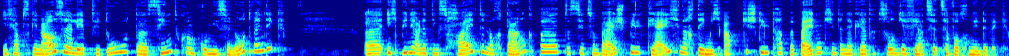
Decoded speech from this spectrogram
ich habe es genauso erlebt wie du. Da sind Kompromisse notwendig. Äh, ich bin ihr allerdings heute noch dankbar, dass sie zum Beispiel gleich nachdem ich abgestillt habe, bei beiden Kindern erklärt hat, so und ihr fährt jetzt ein Wochenende weg.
